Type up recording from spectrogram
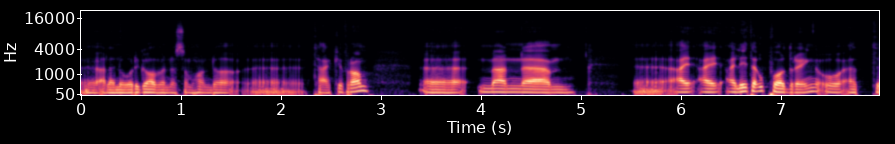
eh, Eller nådegavene som han da uh, tar fram. Eh, men en eh, lita oppfordring og et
